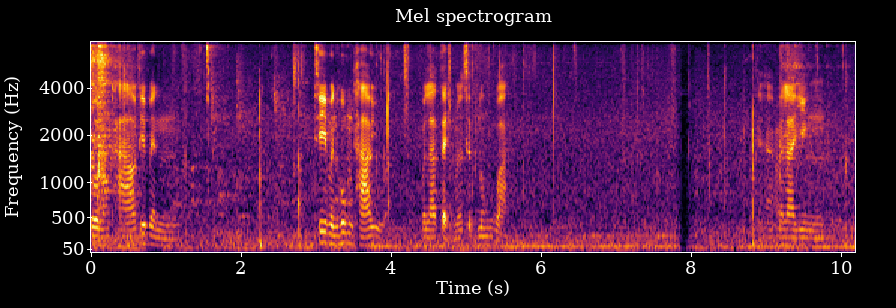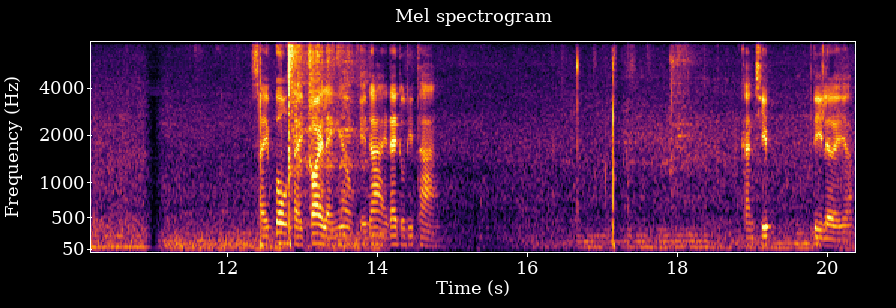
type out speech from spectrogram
ตัวรองเท้าที่เป็น ที่มันหุ้มเท้าอยู่อะเวลาเตะมันรู้สึกนุ่มกว่านะฮะเวลายิงไซโป้งไซก้อยอะไรเงี้ยโอเคได้ได้ทุกทิศทาง การชิปดีเลยครับ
